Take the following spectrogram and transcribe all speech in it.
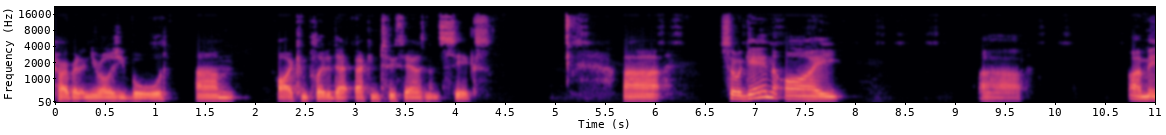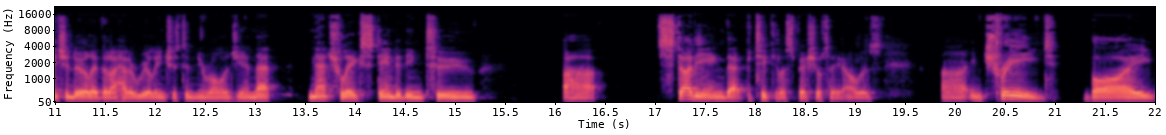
Chiropractic Neurology Board. Um, I completed that back in 2006. Uh, so again, I uh, I mentioned earlier that I had a real interest in neurology, and that naturally extended into uh, studying that particular specialty. I was uh, intrigued by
